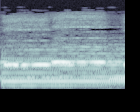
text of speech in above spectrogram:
嗯。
